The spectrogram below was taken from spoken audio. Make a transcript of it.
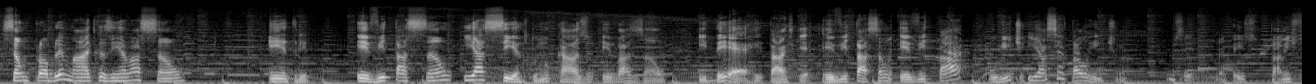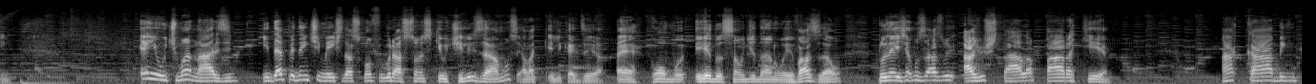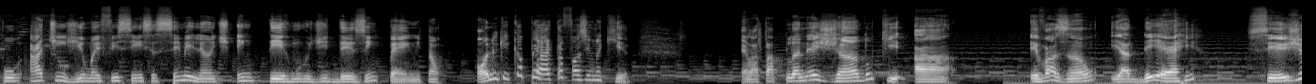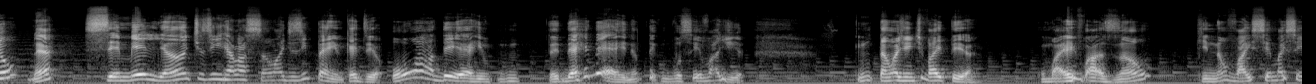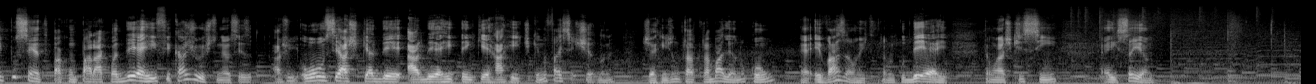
são problemáticas em relação entre evitação e acerto, no caso, evasão e DR, tá? Que é evitação, evitar o hit e acertar o hit, né? Não sei como é que é isso, tá? Enfim. Em última análise, independentemente das configurações que utilizamos, ela, ele quer dizer, é, como redução de dano ou evasão, planejamos ajustá-la para que acabem por atingir uma eficiência semelhante em termos de desempenho. Então, olha o que a PA está fazendo aqui. Ela está planejando que a evasão e a DR sejam, né, semelhantes em relação a desempenho. Quer dizer, ou a DR, DR DR, né? Não tem como você evadir. Então a gente vai ter uma evasão que não vai ser mais 100% para comparar com a DR e ficar justo, né? Vocês acham, ou você acha que a, D, a DR tem que errar hit, que não faz sentido, né? Já que a gente não está trabalhando com é, evasão, a gente está trabalhando com DR. Então acho que sim, é isso aí. Ó.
